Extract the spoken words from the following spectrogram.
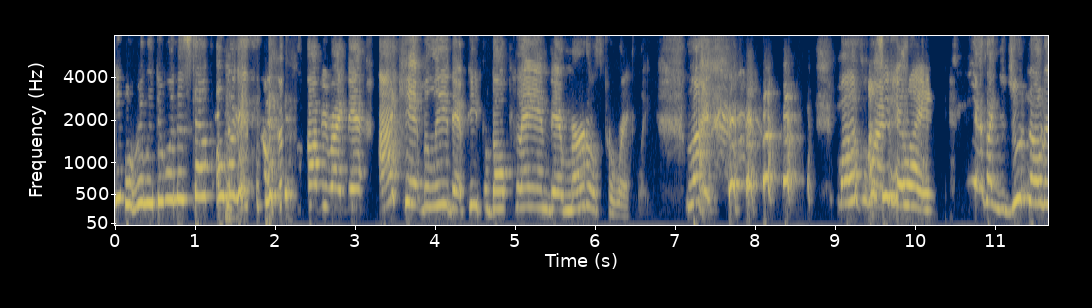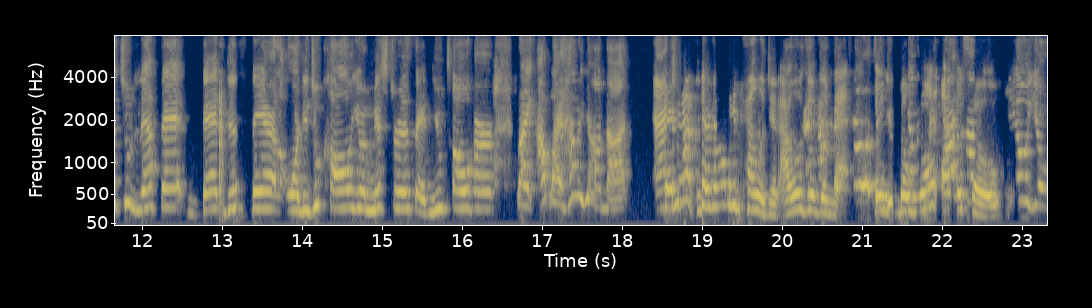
people really doing this stuff? Oh my God. Stop me right there. I can't believe that people don't plan their murders correctly. Like my husband I'm like, sitting here like Yes, like, did you know that you left that that this there, or did you call your mistress and you told her? Like, I'm like, how do y'all not? Actually- they're not. They're not intelligent. I will give them that. the one episode. Kill your,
